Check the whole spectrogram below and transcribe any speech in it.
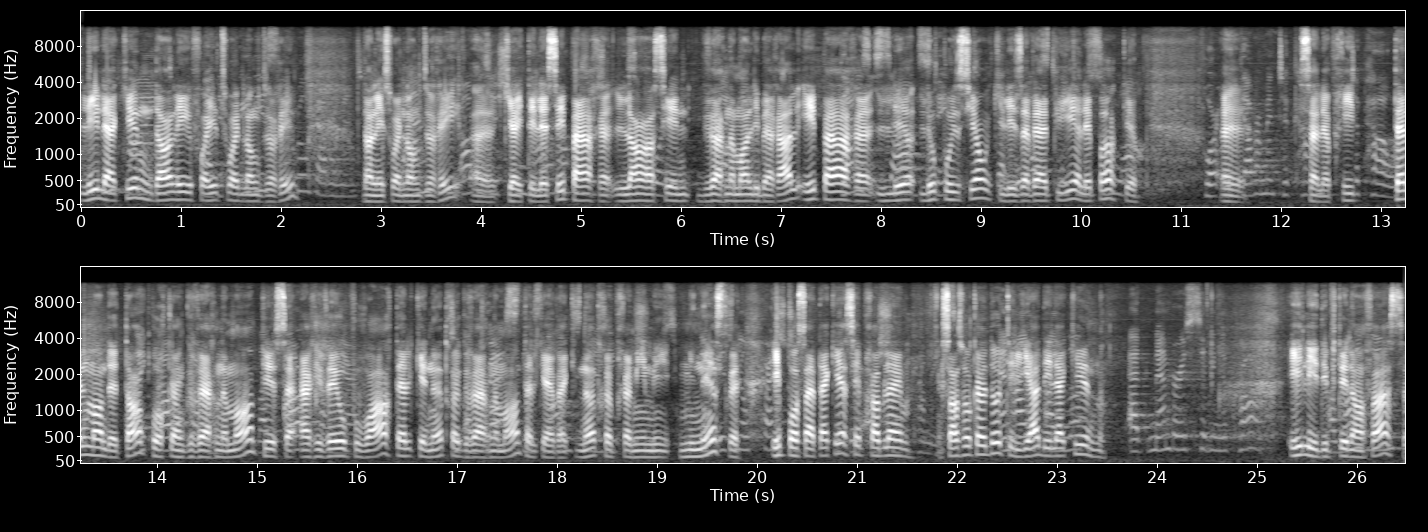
les lacunes dans les foyers de soins de longue durée dans les soins de longue durée euh, qui a été laissé par l'ancien gouvernement libéral et par euh, l'opposition qui les avait appuyés à l'époque. Euh, ça a pris tellement de temps pour qu'un gouvernement puisse arriver au pouvoir tel que notre gouvernement, tel qu'avec notre premier ministre, et pour s'attaquer à ces problèmes. Sans aucun doute, il y a des lacunes. Et les députés d'en face,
